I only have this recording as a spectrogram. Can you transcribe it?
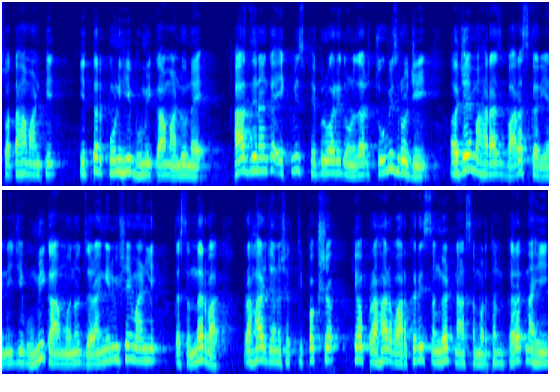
स्वतः मांडतील. इतर कोणीही भूमिका मांडू नये. आज दिनांक एकवीस फेब्रुवारी दोन हजार चोवीस रोजी अजय महाराज बारसकर यांनी जी भूमिका मनोज जरांगेंविषयी मांडली त्या संदर्भात प्रहार जनशक्ती पक्ष किंवा प्रहार वारकरी संघटना समर्थन करत नाही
